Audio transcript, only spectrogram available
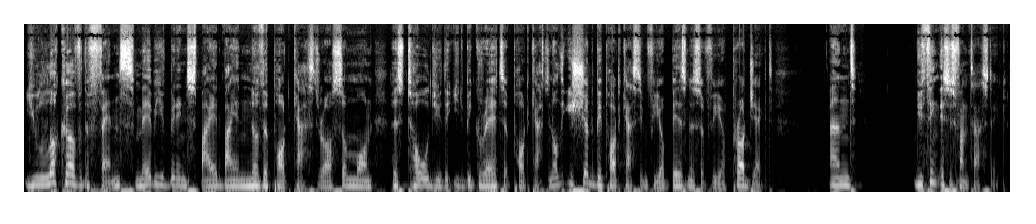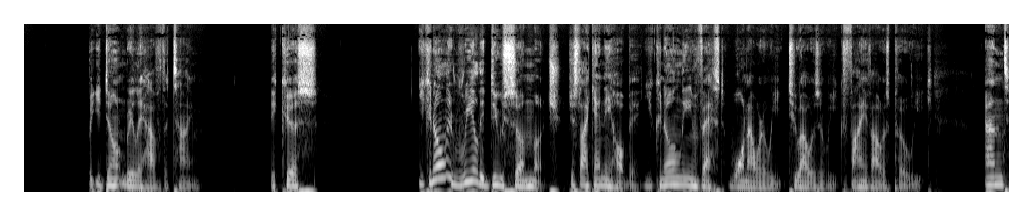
you look over the fence. Maybe you've been inspired by another podcaster or someone has told you that you'd be great at podcasting or that you should be podcasting for your business or for your project. And you think this is fantastic, but you don't really have the time because you can only really do so much, just like any hobby. You can only invest one hour a week, two hours a week, five hours per week. And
